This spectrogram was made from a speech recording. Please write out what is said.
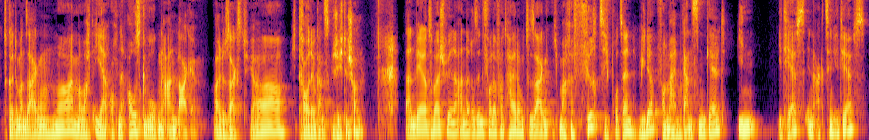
Jetzt könnte man sagen, man macht eher auch eine ausgewogene Anlage, weil du sagst, ja, ich traue dem ganzen Geschichte schon. Dann wäre zum Beispiel eine andere sinnvolle Verteilung zu sagen, ich mache 40 Prozent wieder von meinem ganzen Geld in ETFs, in Aktien-ETFs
